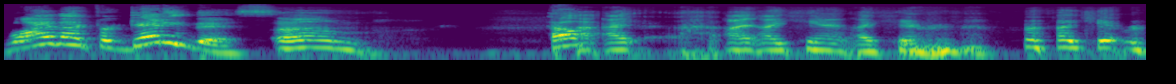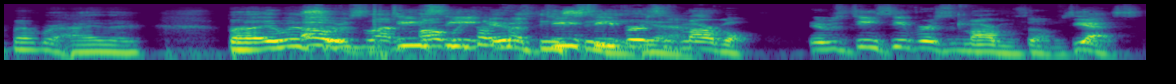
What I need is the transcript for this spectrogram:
Why am I forgetting this? Um, Help! I, I, I can't, I can't remember. I can't remember either. But it was, oh, it it was was like, DC. oh, we're it was about DC, versus yeah. Marvel. It was DC versus Marvel films. Yes,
